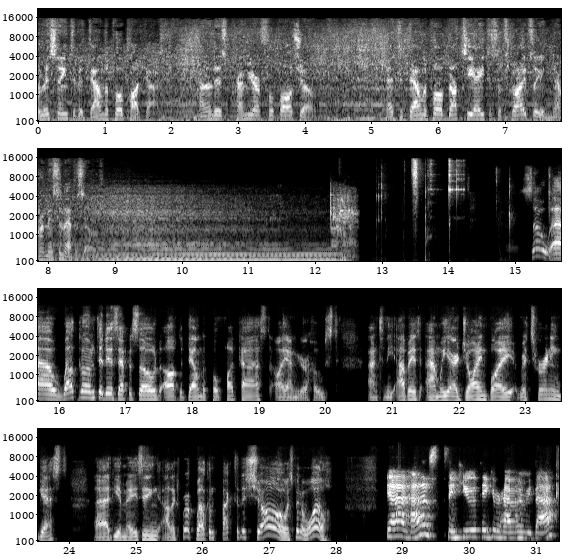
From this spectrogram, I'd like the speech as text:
You're listening to the Down the Pub podcast, Canada's premier football show. Head to downthepub.ca to subscribe so you never miss an episode. So, uh, welcome to this episode of the Down the Pub podcast. I am your host, Anthony Abbott, and we are joined by returning guest, uh, the amazing Alex Brook. Welcome back to the show. It's been a while. Yeah, it has. Thank you. Thank you for having me back.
